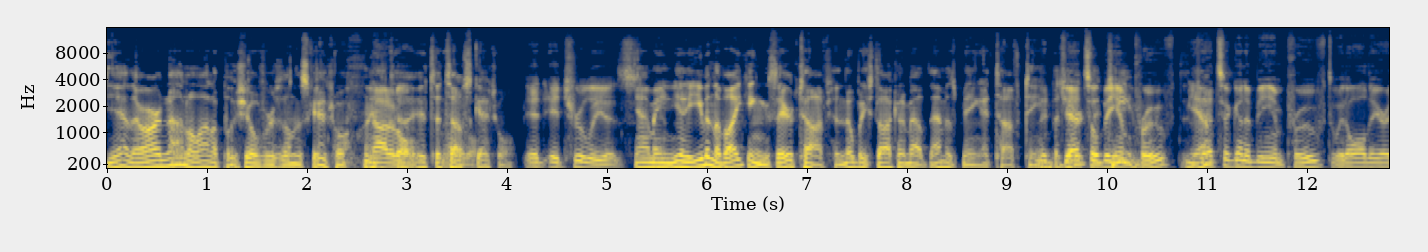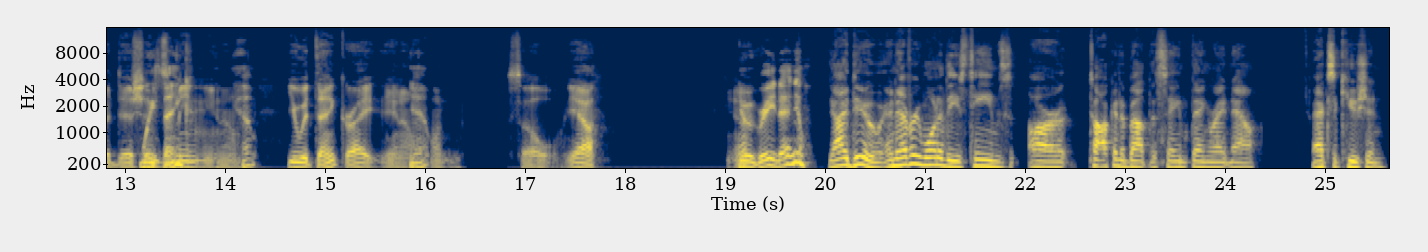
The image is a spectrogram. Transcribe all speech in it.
Yeah, there are not a lot of pushovers on the schedule. Not at all. it's a not tough schedule. It it truly is. Yeah, I mean, you know, even the Vikings, they're tough, and nobody's talking about them as being a tough team. The Jets will be team. improved. The yep. Jets are going to be improved with all their additions. We think. I mean, you know, yep. you would think, right? You know, yep. Um, so yeah. You agree, Daniel? Yeah, I do. And every one of these teams are talking about the same thing right now. Execution.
